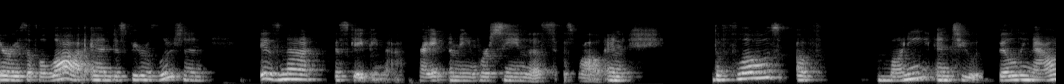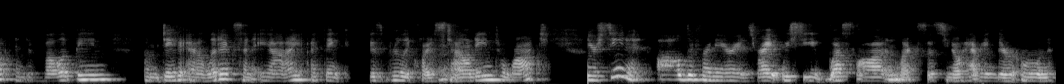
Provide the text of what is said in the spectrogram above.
areas of the law and dispute resolution is not escaping that, right? I mean, we're seeing this as well. And the flows of money into building out and developing um, data analytics and AI, I think is really quite astounding to watch. You're seeing it in all different areas, right? We see Westlaw and Lexis, you know, having their own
